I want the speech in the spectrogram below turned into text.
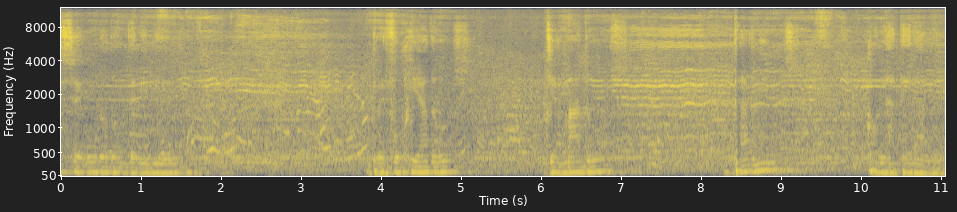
Seguro donde vivir. Refugiados llamados daños colaterales.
